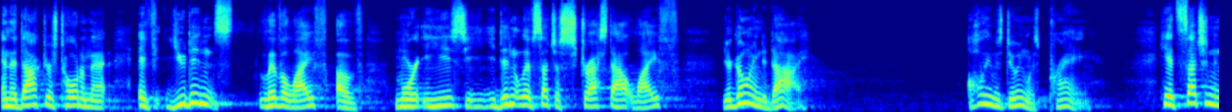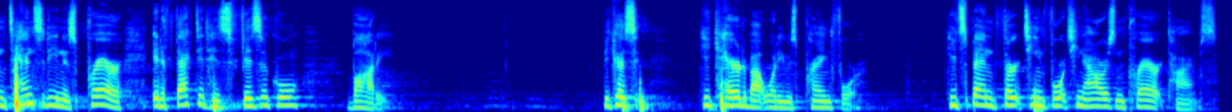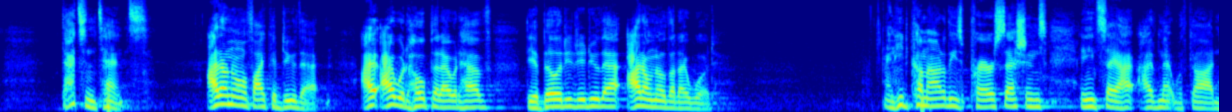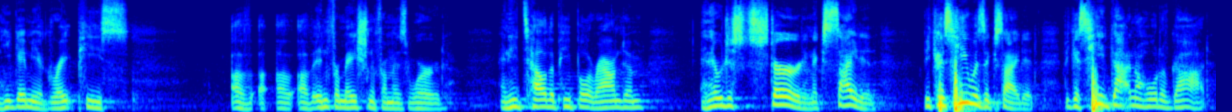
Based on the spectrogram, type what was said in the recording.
And the doctors told him that if you didn't live a life of more ease, you didn't live such a stressed out life, you're going to die. All he was doing was praying. He had such an intensity in his prayer, it affected his physical body because he cared about what he was praying for. He'd spend 13, 14 hours in prayer at times. That's intense. I don't know if I could do that. I, I would hope that I would have the ability to do that. I don't know that I would. And he'd come out of these prayer sessions and he'd say, I, have met with God. And he gave me a great piece of, of, of information from his word. And he'd tell the people around him, and they were just stirred and excited because he was excited, because he'd gotten a hold of God.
